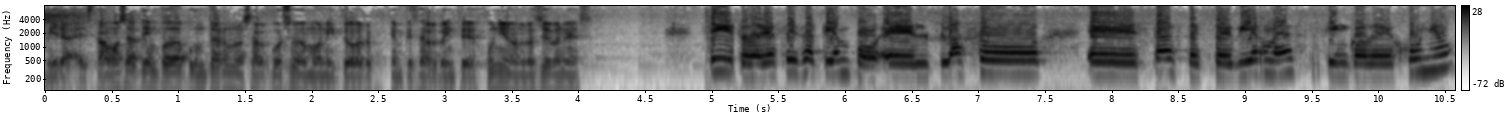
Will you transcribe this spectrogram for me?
Mira, ¿estamos a tiempo de apuntarnos al curso de monitor que empieza el 20 de junio en Los Llévenes? Sí, todavía estáis a tiempo. El plazo eh, está hasta este viernes 5 de junio,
